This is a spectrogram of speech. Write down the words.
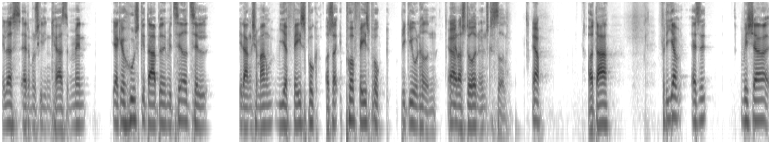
Ellers er det måske din kæreste. Men jeg kan huske, der er blevet inviteret til et arrangement via Facebook, og så på Facebook-begivenheden Ja. ja. er der stået en ønskeseddel. Ja. Og der... Fordi jeg... Altså, hvis jeg,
